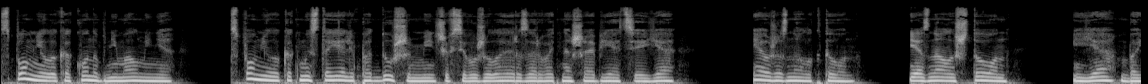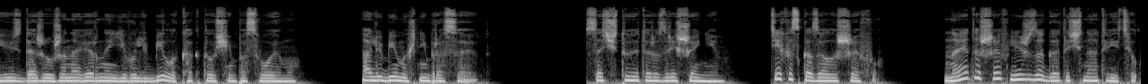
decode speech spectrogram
вспомнила, как он обнимал меня — Вспомнила, как мы стояли под душем, меньше всего желая разорвать наши объятия. Я... Я уже знала, кто он. Я знала, что он. И я, боюсь, даже уже, наверное, его любила как-то очень по-своему. А любимых не бросают. «Сочту это разрешением», — тихо сказала шефу. На это шеф лишь загадочно ответил.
